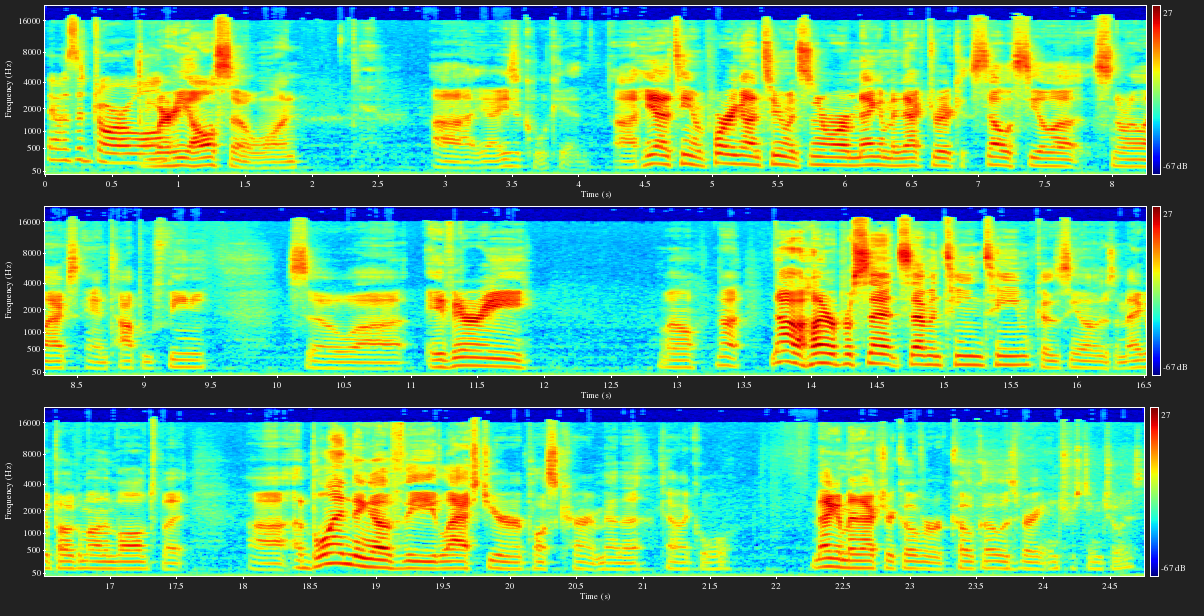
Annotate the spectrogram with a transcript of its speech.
That was adorable. where he also won. Uh, yeah, he's a cool kid. Uh, he had a team of Porygon 2 and Incineroar, Mega Manectric, Celesteela, Snorlax, and Tapu Fini. So uh, a very well, not not hundred percent seventeen team because you know there's a Mega Pokemon involved, but uh, a blending of the last year plus current meta, kind of cool. Mega Manectric over Koko was a very interesting choice.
